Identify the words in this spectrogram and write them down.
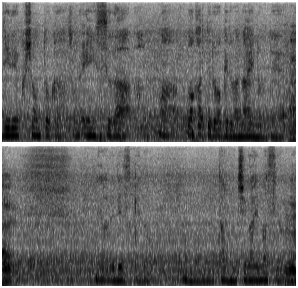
ディレクションとかその演出が、まあ、分かってるわけではないので、ね、はい。あれですけど、うん、多分違いますよね、一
